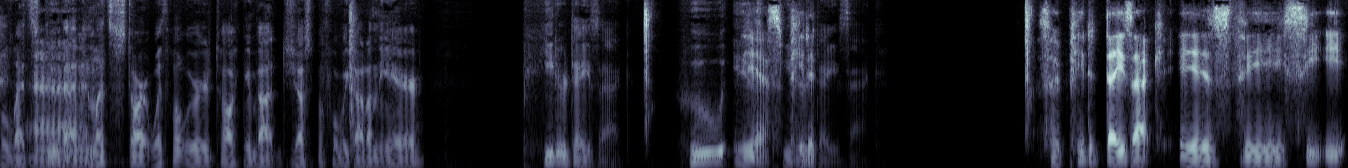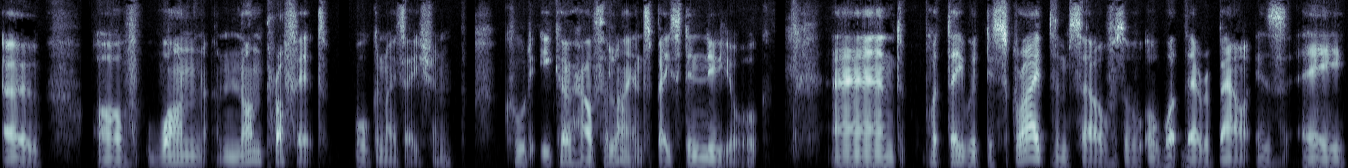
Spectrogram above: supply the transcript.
Well, let's um, do that, and um, let's start with what we were talking about just before we got on the air. Peter Daszak. Who is yes, Peter, Peter Daszak? So Peter Daszak is the CEO of one non-profit organization called EcoHealth Alliance based in New York. And what they would describe themselves or, or what they're about is a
